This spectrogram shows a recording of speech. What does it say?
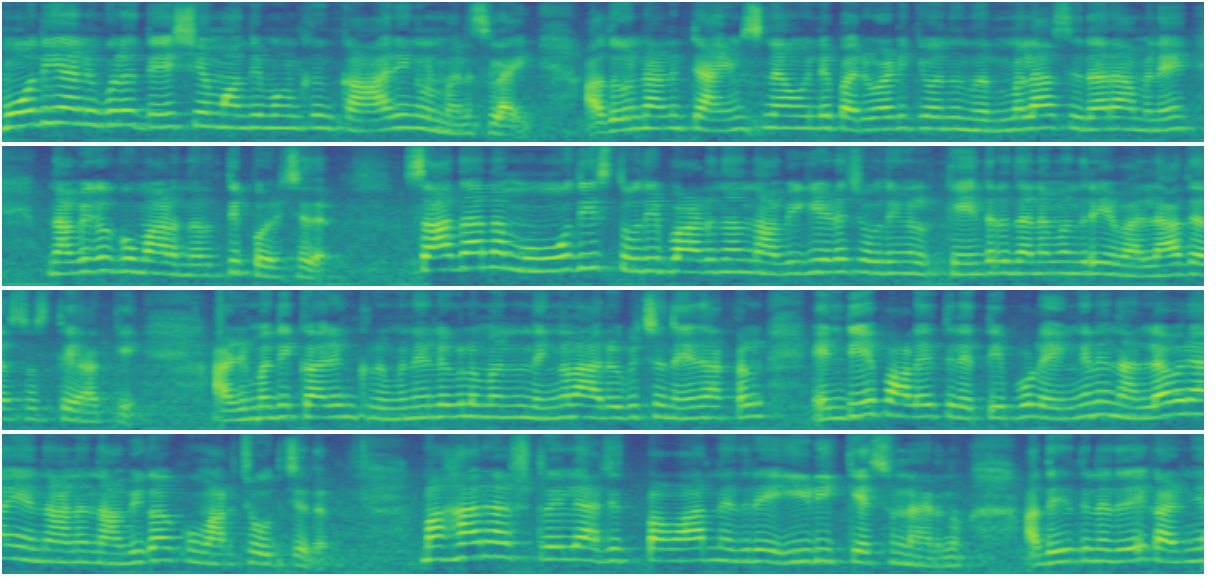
മോദി അനുകൂല ദേശീയ മാധ്യമങ്ങൾക്കും കാര്യങ്ങൾ മനസ്സിലായി. അതുകൊണ്ടാണ് ടൈംസ് നൗവിന്റെ പരിപാടിക്ക് വന്ന് നിർമ്മല സീതാരാമനെ നവികകുമാർ നിർത്തിപ്പൊരിച്ചത്. സാധാരണ മോദി സ്തുതി പാടുന്ന നവികയുടെ ചോദ്യങ്ങൾ കേന്ദ്ര ധനമന്ത്രിയെ വല്ലാതെ അസ്വസ്ഥയാക്കി. അഴിമതിക്കാരും ക്രിമിനലുകളുമെന്ന് നിങ്ങൾ ആരോപിച്ച നേതാക്കൾ എൻ ഡി എ പാളയത്തിലെത്തിയപ്പോൾ എങ്ങനെ നല്ലവരായി എന്നാണ് നവിക കുമാർ ചോദിച്ചത്. മഹാരാഷ്ട്രയിലെ അജിത് പവാറിനെതിരെ ഇ ഡി കേസുണ്ടായിരുന്നു. അദ്ദേഹത്തിനെതിരെ കഴിഞ്ഞ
